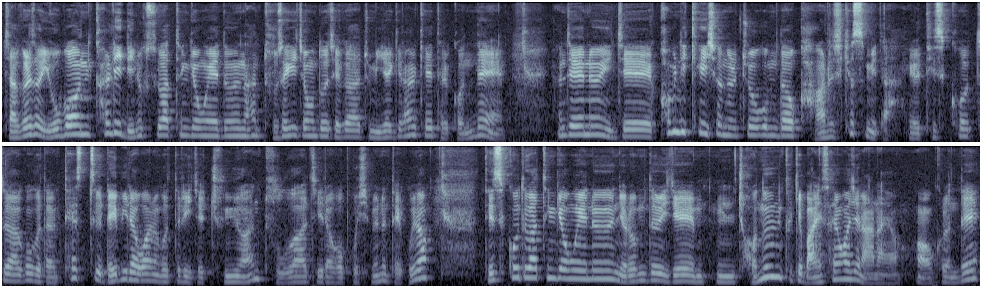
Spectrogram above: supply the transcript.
자 그래서 요번 칼리 리눅스 같은 경우에는 한 두세 개 정도 제가 좀 이야기를 하게 될 건데 현재는 이제 커뮤니케이션을 조금 더 강화를 시켰습니다. 디스코드하고 그 다음에 test lab이라고 하는 것들이 이제 중요한 두 가지라고 보시면 되고요 디스코드 같은 경우에는 여러분들 이제 음, 저는 그렇게 많이 사용하진 않아요. 어, 그런데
